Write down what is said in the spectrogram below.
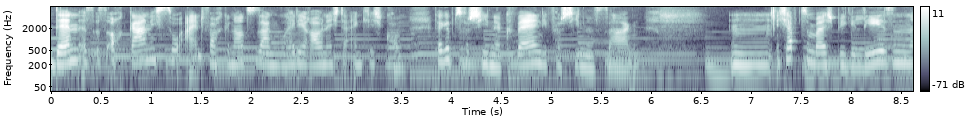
Denn es ist auch gar nicht so einfach, genau zu sagen, woher die Rauhnächte eigentlich kommen. Da gibt es verschiedene Quellen, die verschiedenes sagen. Mm, ich habe zum Beispiel gelesen,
